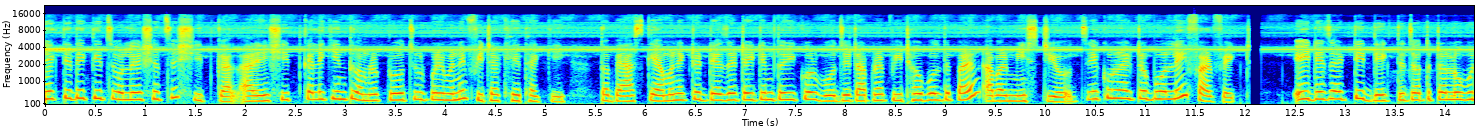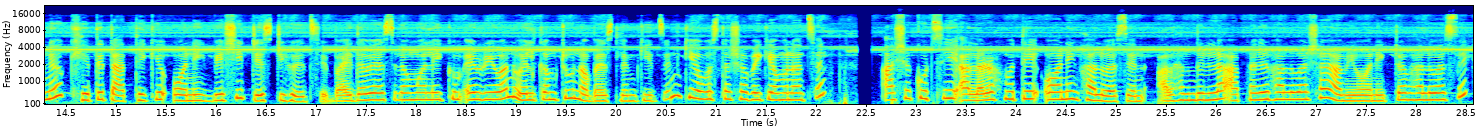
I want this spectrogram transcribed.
দেখতে দেখতে চলে এসেছে শীতকাল। আর এই শীতকালে কিন্তু আমরা প্রচুর পরিমাণে পিঠা খেয়ে থাকি। তবে আজকে এমন একটা ডেজার্ট আইটেম তৈরি করব, যেটা আপনারা পিঠাও বলতে পারেন, আবার মিষ্টিও। যে কোনো একটা বললেই পারফেক্ট এই ডেজার্টটি দেখতে যতটা লোভনীয়, খেতে তার থেকে অনেক বেশি টেস্টি হয়েছে। বাই দা ওয়ে আসসালামু আলাইকুম এভরিওয়ান ওয়েলকাম টু নবা ইসলাম কিচেন কি অবস্থা? সবাই কেমন আছেন? আশা করছি আল্লাহ রহমতে অনেক ভালো আছেন। আলহামদুলিল্লাহ আপনাদের ভালোবাসায় আমিও অনেকটা ভালো আছি।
